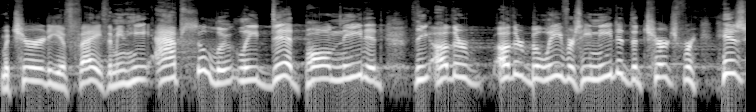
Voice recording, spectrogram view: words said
maturity of faith. I mean, he absolutely did. Paul needed the other, other believers, he needed the church for his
